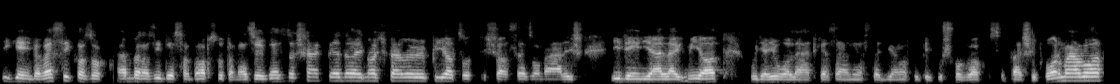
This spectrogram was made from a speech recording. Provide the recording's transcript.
igénybe veszik, azok ebben az időszakban abszolút a mezőgazdaság például egy nagy felvevő piac, ott is a szezonális idén jelleg miatt ugye jól lehet kezelni ezt egy ilyen atipikus foglalkoztatási formával.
